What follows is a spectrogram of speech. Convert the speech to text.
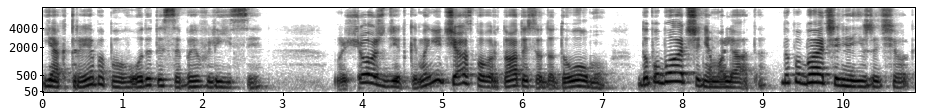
як треба поводити себе в лісі. Ну що ж, дітки, мені час повертатися додому. До побачення, малята. До побачення, їжачок.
